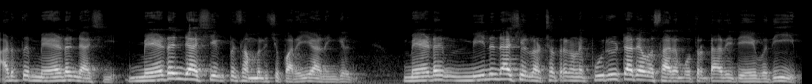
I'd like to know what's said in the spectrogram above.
അടുത്ത് മേടൻ രാശി. മേടൻ രാശിയെ സംബന്ധിച്ച് പറയുകയാണെങ്കിൽ മേടൻ മീനൻ രാശിയുടെ നക്ഷത്രങ്ങളെ പുരുട്ടാതി അവസാനം ഉത്രട്ടാതി രേവതി.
